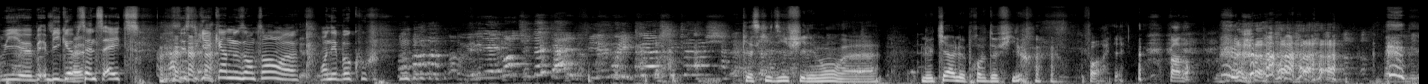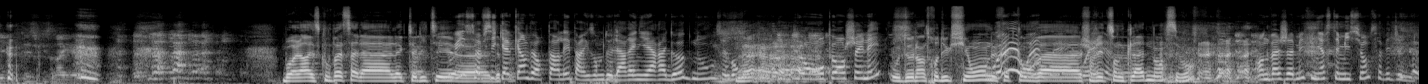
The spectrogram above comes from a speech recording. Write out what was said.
Oui, euh, big up Ouais. Sense 8. si si quelqu'un nous entend, euh, on est beaucoup. Finalement, tu te calmes, Philemon, il clash, il clash. Qu'est-ce qu'il dit Philémon euh, Lucas, le prof de philo. Pardon. Bon alors, est-ce qu'on passe à la- l'actualité Oui, euh, sauf si de- quelqu'un veut reparler par exemple de l'araignée Aragog, non C'est bon Ouais. on, peut, on peut enchaîner Ou de l'introduction, le Ouais, fait qu'on ouais, va ouais, changer ouais, de SoundCloud, non, c'est bon On ne va jamais finir cette émission, ça va être génial.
